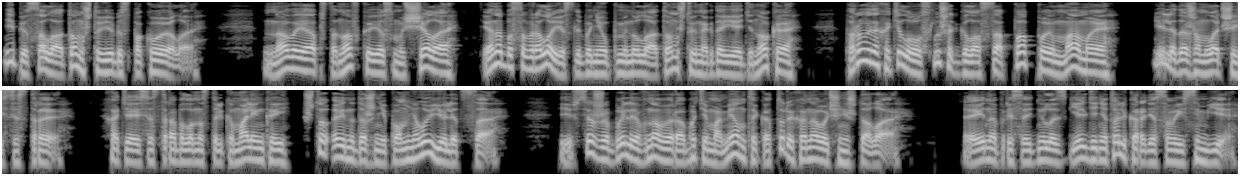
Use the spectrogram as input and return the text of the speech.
и писала о том, что её беспокоило. Новая обстановка её смущала, и она бы соврала, если бы не упомянула о том, что иногда ей одиноко. Порой она хотела услышать голоса папы, мамы или даже младшей сестры. Хотя сестра была настолько маленькой, что Эйна даже не помнила её лица. И всё же были в новой работе моменты, которых она очень ждала. Эйна присоединилась к гильдии не только ради своей семьи.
